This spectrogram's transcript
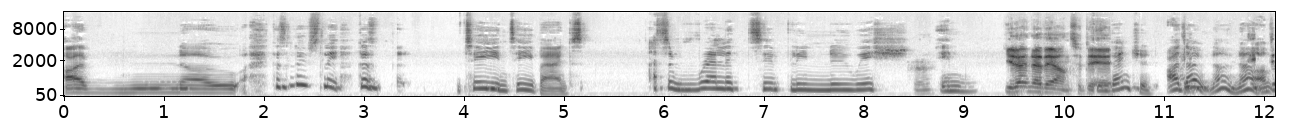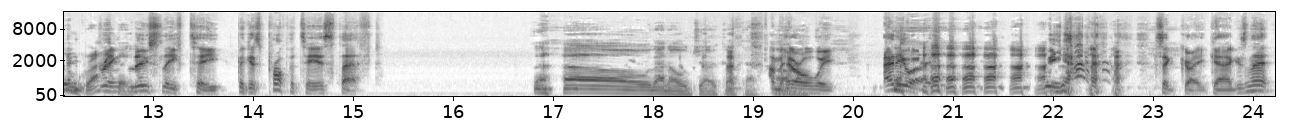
I've no. loose leaf Because tea in tea bags, that's a relatively newish in You don't know the answer, do you? invention. I don't know. No, I'm, I'm didn't grasping. drink loose leaf tea because property is theft. oh, that old joke. Okay. I'm here all week. Anyway, we, it's a great gag, isn't it?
